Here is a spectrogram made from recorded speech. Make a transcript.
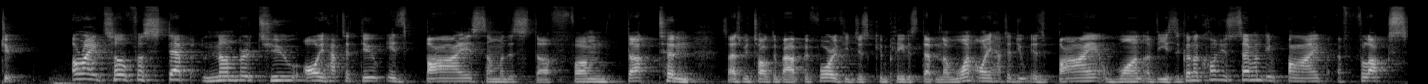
two. All right, so for step number two, all you have to do is buy some of the stuff from Duckton. So as we talked about before, if you just completed step number one, all you have to do is buy one of these. It's gonna cost you 75 flux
